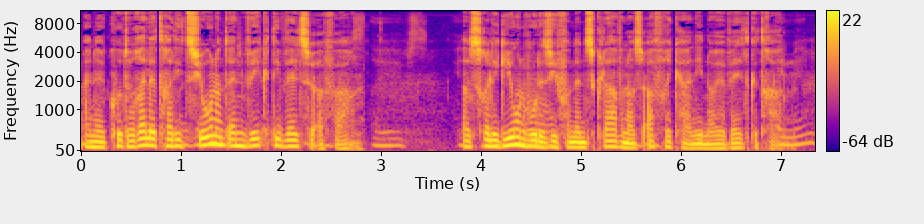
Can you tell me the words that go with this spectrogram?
eine kulturelle Tradition und ein Weg, die Welt zu erfahren. Als Religion wurde sie von den Sklaven aus Afrika in die neue Welt getragen.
